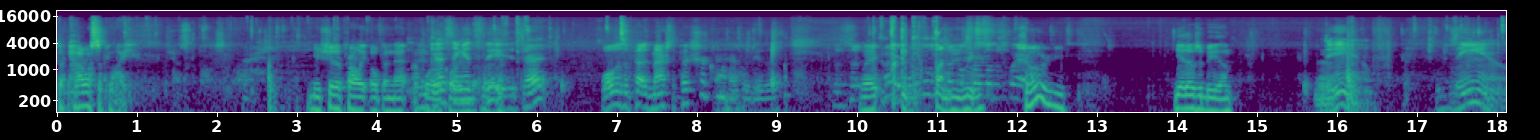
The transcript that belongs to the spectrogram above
the power supply. We should have probably opened that. I'm guessing it's but whatever. these, right? Well, does it pa- match the picture? I Come on. have to do that. Wait, Fun. sorry. Yeah, those would be them. Damn. Damn.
